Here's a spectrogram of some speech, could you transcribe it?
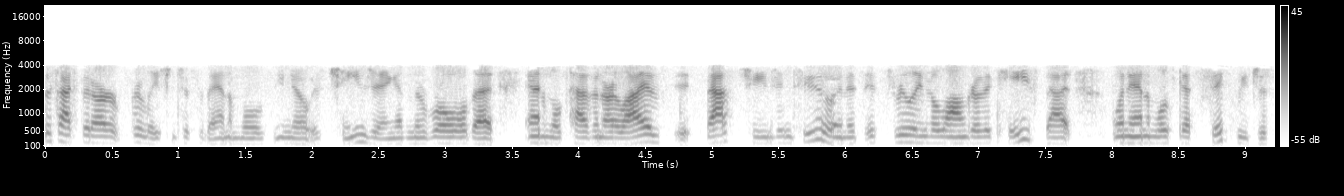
the fact that our relationships with animals, you know, is changing, and the role that animals have in our lives it, that's changing too. And it, it's really no longer the case that when animals get sick, we just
